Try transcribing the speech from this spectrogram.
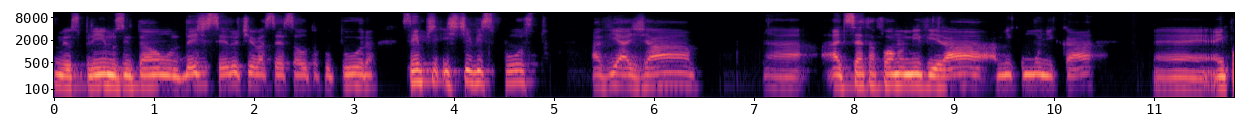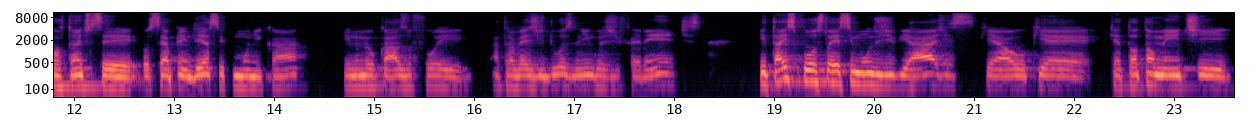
meus primos, então desde cedo eu tive acesso a outra cultura. Sempre estive exposto a viajar, a, a de certa forma me virar, a me comunicar. É, é importante você, você aprender a se comunicar. E no meu caso foi através de duas línguas diferentes e estar tá exposto a esse mundo de viagens, que é algo que é que é totalmente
